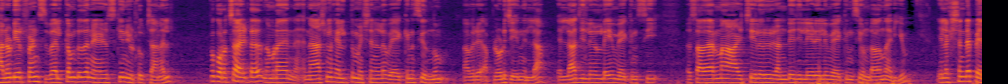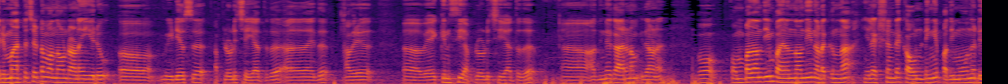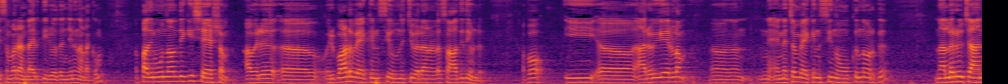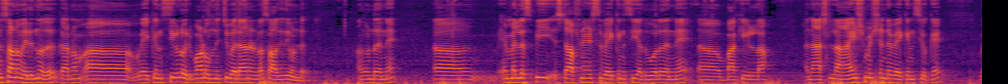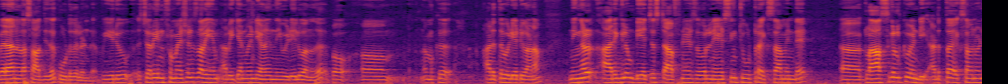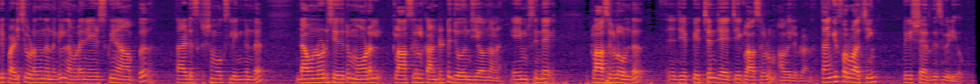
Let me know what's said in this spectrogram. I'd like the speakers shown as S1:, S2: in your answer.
S1: Hello dear friends welcome to the nurse YouTube channel ഇപ്പോൾ കുറച്ചായിട്ട് നമ്മുടെ നാഷണൽ ഹെൽത്ത് മിഷനിൽ വേക്കൻസി ഒന്നും അവർ അപ്ലോഡ് ചെയ്യുന്നില്ല. എല്ലാ ജില്ലകളുടെയും വേക്കൻസി സാധാരണ ആഴ്ചയിൽ ഒരു രണ്ട് ജില്ലയുടെയും വേക്കൻസി ഉണ്ടാകുന്നതായിരിക്കും. ഇലക്ഷന്റെ പെരുമാറ്റച്ചട്ടം വന്നുകൊണ്ടാണ് ഈ ഒരു വീഡിയോസ് അപ്ലോഡ് ചെയ്യാത്തത്. അതായത് അവർ വേക്കൻസി അപ്ലോഡ് ചെയ്യാത്തത്. അതിന്റെ കാരണം ഇതാണ്. ഇപ്പോൾ ഒമ്പതാം തീയതിയും പതിനൊന്നാം തീയതി നടക്കുന്ന ഇലക്ഷന്റെ കൗണ്ടിങ് പതിമൂന്ന് ഡിസംബർ രണ്ടായിരത്തി ഇരുപത്തഞ്ചിന് നടക്കും പതിമൂന്നാം തീയതിക്ക് ശേഷം അവർ ഒരുപാട് വേക്കൻസി ഒന്നിച്ചു വരാനുള്ള സാധ്യതയുണ്ട്. അപ്പോൾ ഈ Arogya Keralam N H M vacancy നോക്കുന്നവർക്ക് നല്ലൊരു ചാൻസാണ് വരുന്നത്. കാരണം വേക്കൻസികൾ ഒരുപാട് ഒന്നിച്ചു വരാനുള്ള സാധ്യതയുണ്ട്. അതുകൊണ്ട് തന്നെ M L S P staff nurse vacancy അതുപോലെ തന്നെ ബാക്കിയുള്ള നാഷണൽ ആയുഷ് മിഷന്റെ വേക്കൻസിയൊക്കെ വരാനുള്ള സാധ്യത കൂടുതലുണ്ട്. അപ്പോൾ ഈ ഒരു ചെറിയ ഇൻഫർമേഷൻസ് അറിയാൻ അറിയിക്കാൻ വേണ്ടിയാണ് ഇന്ന് ഈ വീഡിയോയിൽ വന്നത്. അപ്പോൾ നമുക്ക് അടുത്ത വീഡിയോ ആയിട്ട് കാണാം. നിങ്ങൾ ആരെങ്കിലും D H S staff nurse അതുപോലെ നേഴ്സിംഗ് ട്യൂട്ടർ എക്സാമിന്റെ ക്ലാസ്സുകൾക്ക് വേണ്ടി അടുത്ത എക്സാമിന് വേണ്ടി പഠിച്ചു തുടങ്ങുന്നുണ്ടെങ്കിൽ നമ്മുടെ നേഴ്സ് ക്വീൻ ആപ്പ് താഴെ ഡിസ്ക്രിപ്ഷൻ ബോക്സ് ലിങ്ക് ഉണ്ട്. ഡൗൺലോഡ് ചെയ്തിട്ട് മോഡൽ ക്ലാസ്സുകൾ കണ്ടിട്ട് ജോയിൻ ചെയ്യാവുന്നതാണ്. എയിംസിന്റെ ക്ലാസ്സുകളും ഉണ്ട്. J P H N J H I ക്ലാസ്സുകളും അവൈലബിൾ ആണ്. Thank you for watching please share this video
